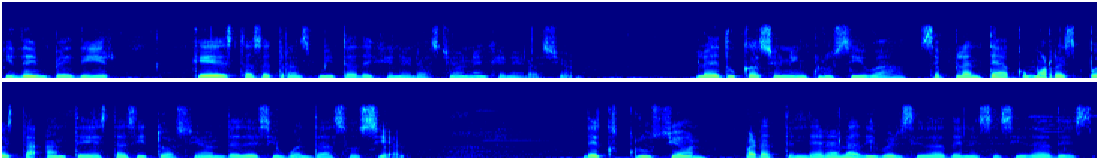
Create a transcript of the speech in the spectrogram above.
y de impedir que ésta se transmita de generación en generación. La educación inclusiva se plantea como respuesta ante esta situación de desigualdad social, de exclusión para atender a la diversidad de necesidades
